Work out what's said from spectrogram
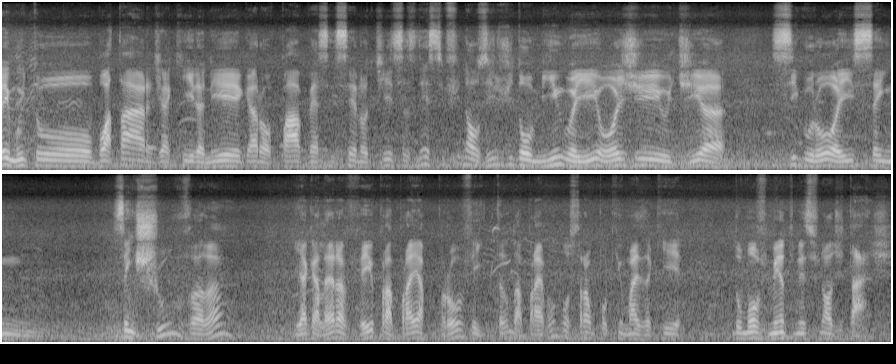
Bem, muito boa tarde aqui Irani, Garopaba, SC Notícias. Nesse finalzinho de domingo aí, hoje o dia segurou aí sem, sem chuva, né? E a galera veio para a praia aproveitando a praia. Vamos mostrar um pouquinho mais aqui do movimento nesse final de tarde.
